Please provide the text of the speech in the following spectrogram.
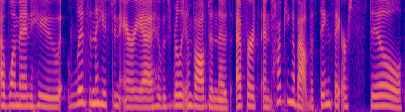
a woman who lives in the Houston area who was really involved in those efforts and talking about the things they are still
